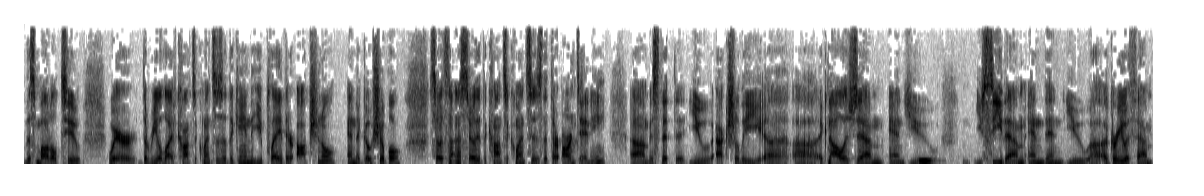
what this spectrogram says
this model too, where the real life consequences of the game that you play they're optional and negotiable. So it's not necessarily the consequences that there aren't any. Um, it's that, that you actually uh, uh, acknowledge them and you you see them and then you uh, agree with them.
